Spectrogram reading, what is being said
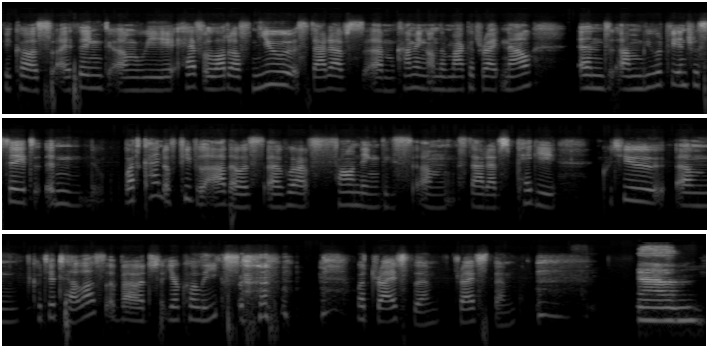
because I think um, we have a lot of new startups um, coming on the market right now. And um, we would be interested in what kind of people are those uh, who are founding these um, startups. Peggy, could you could you tell us about your colleagues? what drives them? Drives them. Um,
